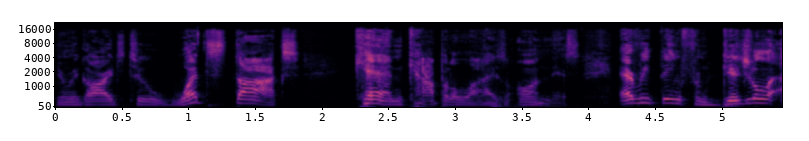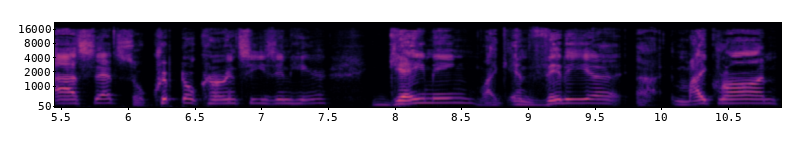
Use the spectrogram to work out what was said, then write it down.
in regards to what stocks can capitalize on this. Everything from digital assets, so cryptocurrencies in here, gaming like Nvidia, uh, Micron,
